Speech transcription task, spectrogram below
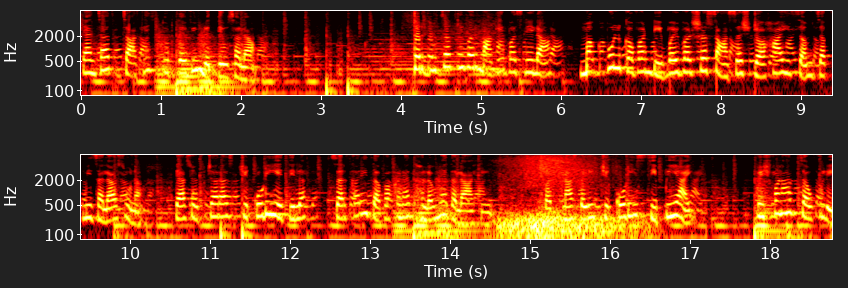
त्यांचा जागीच दुर्दैवी मृत्यू झाला. तर दुचाकीवर मागे बसलेला मकबूल गवंडी वय वर्ष सहासष्ट हा इसम जखमी झाला असून त्यास उपचारास चिकोडी येथील सरकारी दवाखान्यात हलवण्यात आला आहे. घटनास्थळी चिकोडी सीपीआय विश्वनाथ चौकले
